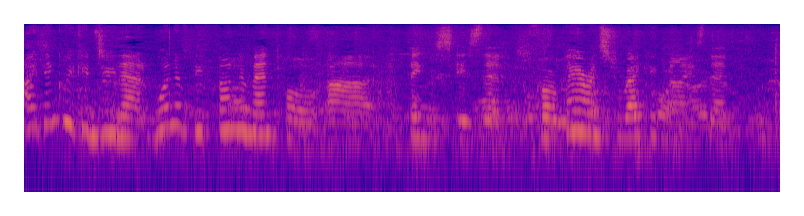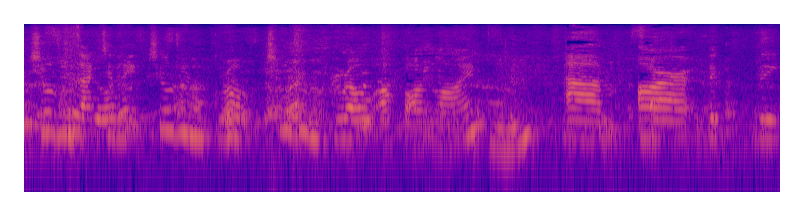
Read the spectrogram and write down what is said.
I think we can do that. One of the fundamental uh, things is that for parents to recognise that children's activity, children grow, children grow up online, mm-hmm. um, are the, the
